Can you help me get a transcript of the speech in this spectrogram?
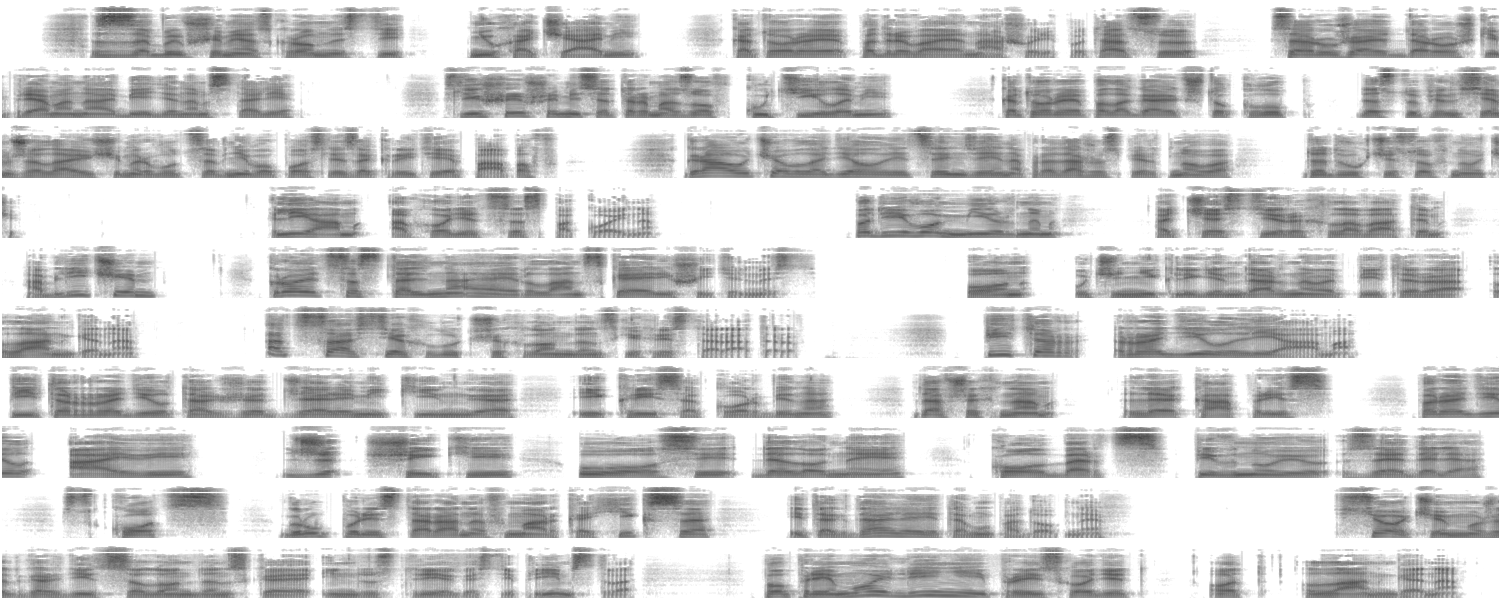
с забывшими о скромности нюхачами, которые, подрывая нашу репутацию, сооружают дорожки прямо на обеденном столе, с лишившимися тормозов кутилами, которые полагают, что клуб доступен всем желающим рвутся в него после закрытия пабов, Граучо владел лицензией на продажу спиртного до двух часов ночи. Лиам обходится спокойно. Под его мирным, отчасти рыхловатым, обличием кроется стальная ирландская решительность. Он ученик легендарного Питера Лангена, отца всех лучших лондонских рестораторов. Питер родил Лиама. Питер родил также Джереми Кинга и Криса Корбина, давших нам «Ле Каприс», породил Айви, Дж. Шики, Уолси, Делоне, Колбертс, пивную Зеделя, Скоттс, группу ресторанов Марка Хикса и так далее и тому подобное. Все, чем может гордиться лондонская индустрия гостеприимства, по прямой линии происходит от Лангена –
